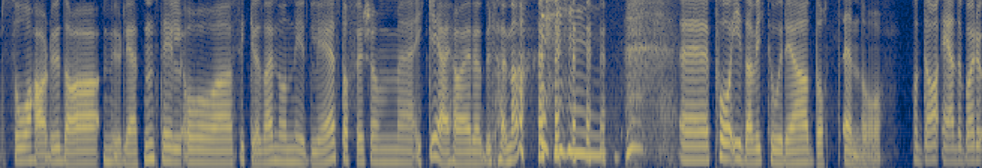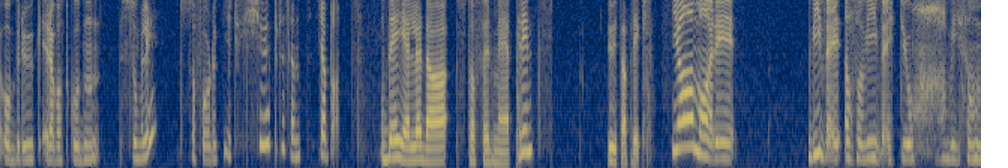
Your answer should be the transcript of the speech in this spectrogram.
så har du da muligheten til å sikre deg noen nydelige stoffer som eh, ikke jeg har designa. eh, på idavictoria.no. Og da er det bare å bruke rabattkoden SOMMELI, så får dere 20 rabatt. Og det gjelder da stoffer med prints ut april. Ja, Mari. Vi vet, altså, vi vet jo, vi som,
